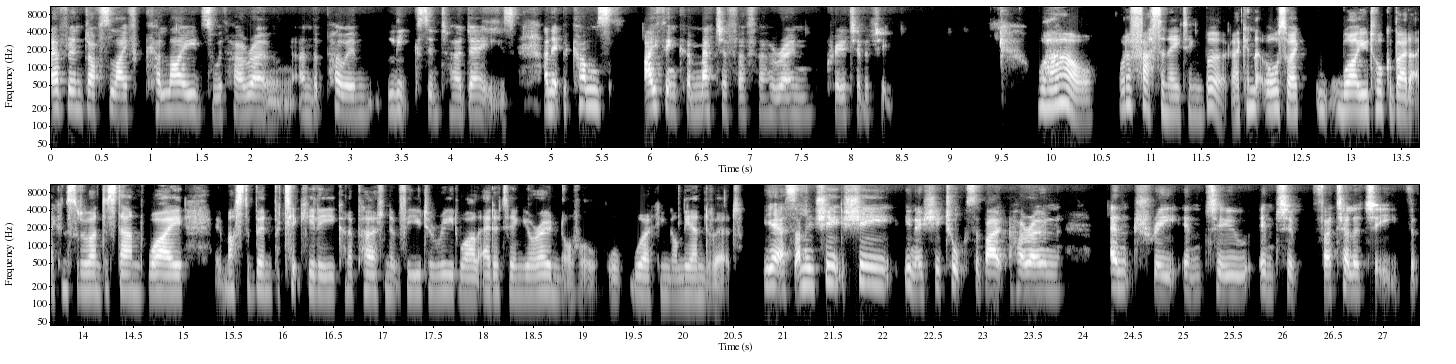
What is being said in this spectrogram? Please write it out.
Evelyn Duff's life collides with her own, and the poem leaks into her days, and it becomes, I think, a metaphor for her own creativity. Wow, what a fascinating book! I can also, I, while you talk about it, I can sort of understand why it must have been particularly kind of pertinent for you to read while editing your own novel or working on the end of it. Yes, I mean, she she you know she talks about her own entry into into fertility, the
